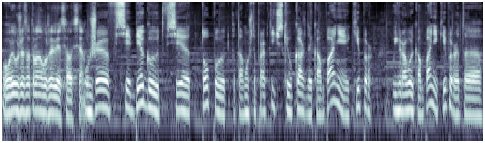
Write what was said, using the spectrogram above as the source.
Ой, уже затронул, уже весело всем. Уже все бегают, все топают, потому что практически у каждой компании Кипр, у игровой компании Кипр это,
